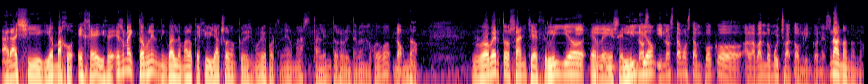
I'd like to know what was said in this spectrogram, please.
Arashi-EG dice: ¿Es Mike Tomlin igual de malo que Hugh Jackson, aunque lo disimule por tener más talento sobre el terreno del juego? No. No. Roberto Sánchez Lillo, Y- RS y no- Lillo. y no estamos tampoco alabando mucho a Tomlin con eso. No, no, no, no.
